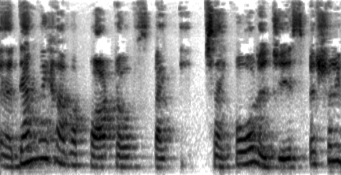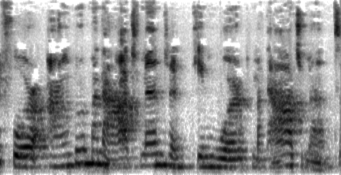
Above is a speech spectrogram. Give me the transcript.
Uh, then we have a part of psychology, especially for anger management and teamwork management,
